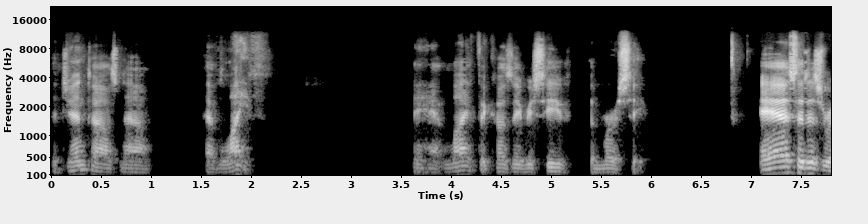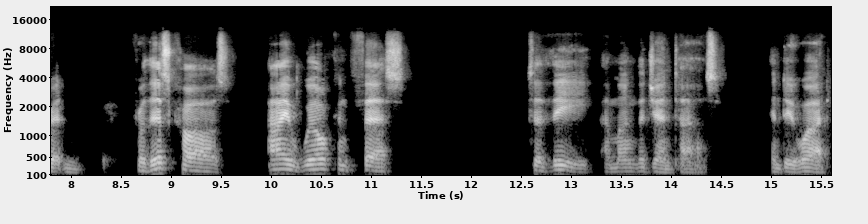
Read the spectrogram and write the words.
the Gentiles now have life. They have life because they receive the mercy. As it is written, for this cause I will confess to thee among the Gentiles and do what?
